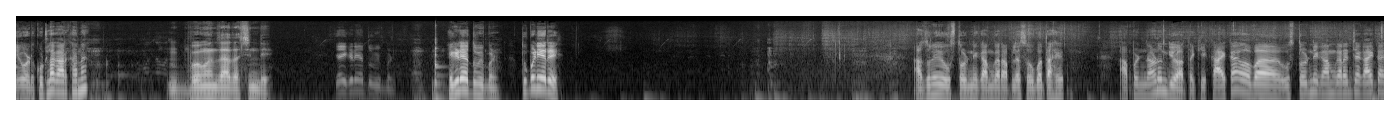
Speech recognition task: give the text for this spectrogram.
केवड कुठला कारखाना? बमन दादा शिंदे. या इकडे या तुम्ही पण. इकडे या तुम्ही पण. तू पण ये रे. अजूनही ऊसतोडणी कामगार आपल्यासोबत आहेत. आपण जाणून घेऊ आता की काय काय बाबा ऊसतोडणी कामगारांच्या काय काय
